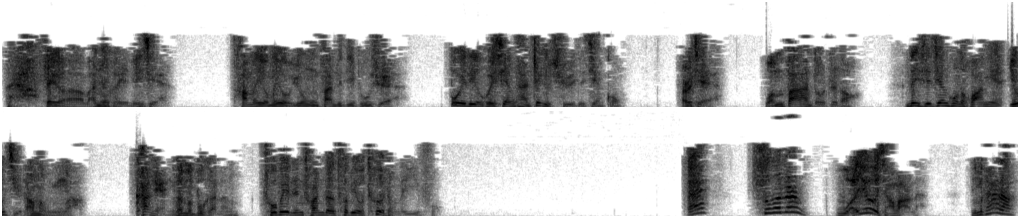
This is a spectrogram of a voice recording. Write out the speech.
哎呀，这个完全可以理解。他们又没有用犯罪地图学，不一定会先看这个区域的监控。而且，我们办案都知道，那些监控的画面有几张能用啊？看脸根本不可能，除非人穿着特别有特征的衣服。哎，说到这儿，我又有想法了。你们看啊，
